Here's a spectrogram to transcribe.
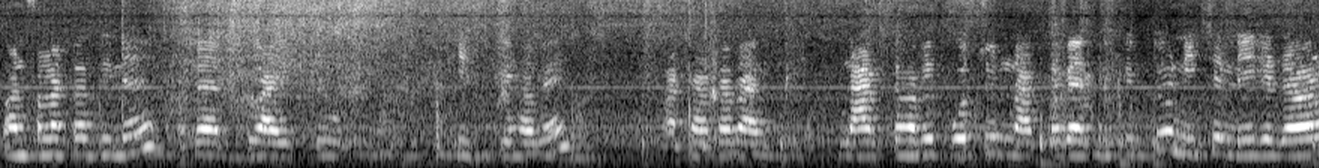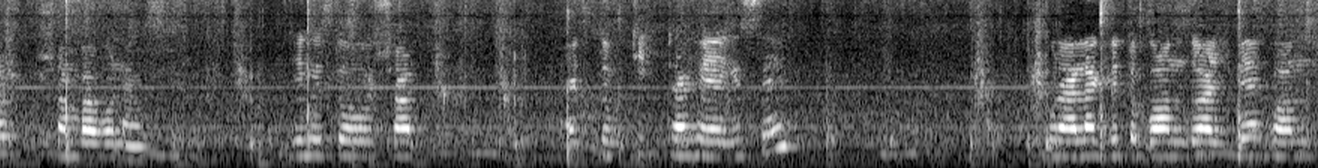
কর্নফ্লাওয়ারটা দিলে এটা একটু আর একটু হবে। আঠা আঠা বা নাড়তে হবে, প্রচুর নাড়তে হবে। এখন কিন্তু নিচে লেগে যাওয়ার সম্ভাবনা আছে। যেহেতু সব একদম ঠিকঠাক হয়ে গেছে, পোড়া লাগবে তো গন্ধ আসবে। গন্ধ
